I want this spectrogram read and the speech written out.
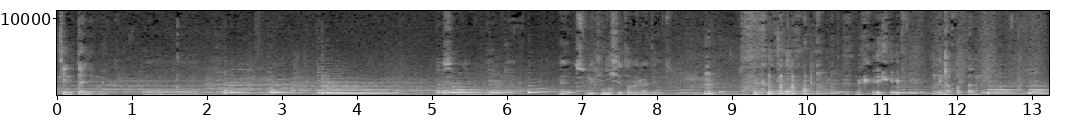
健体にもいい。えそれ気にして食べられてるんですか？そんなことはない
